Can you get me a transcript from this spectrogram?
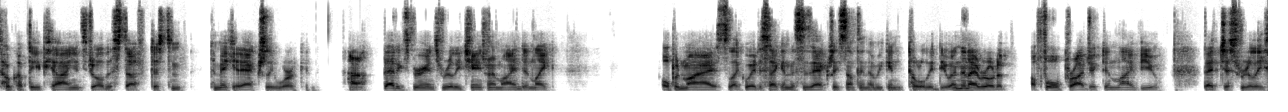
hook up the API and you do all this stuff just to to make it actually work. And I don't know. That experience really changed my mind and like opened my eyes to like, wait a second, this is actually something that we can totally do. And then I wrote a, a full project in live view that just really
